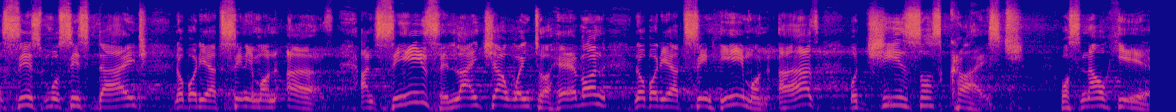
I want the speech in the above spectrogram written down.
since Moses died, nobody had seen him on earth. And since Elijah went to heaven, nobody had seen him on earth. But Jesus Christ was now here.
